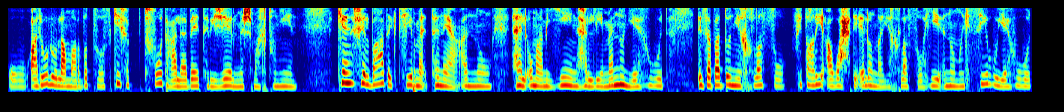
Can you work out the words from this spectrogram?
وقالوا له لما بطرس كيف بتفوت على بيت رجال مش مختونين. كان في البعض كتير مقتنع أنه هالأمميين هاللي منن يهود إذا بدهم يخلصوا في طريقة واحدة إلهم ليخلصوا هي أنهم يصيروا يهود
